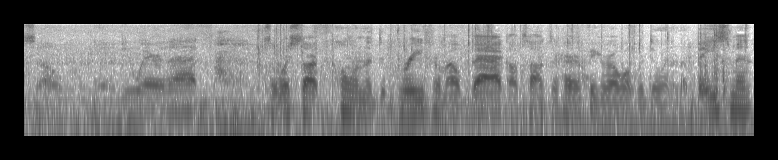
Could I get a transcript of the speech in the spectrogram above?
So, gotta beware of that. So we'll start pulling the debris from out back. I'll talk to her, figure out what we're doing in the basement.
